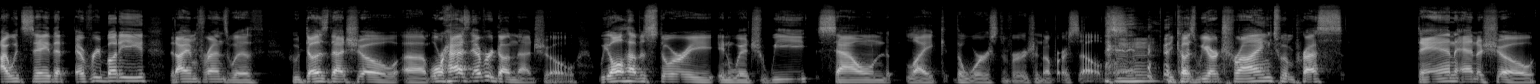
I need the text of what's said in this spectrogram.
I would say that everybody that I am friends with who does that show um, or has ever done that show, we all have a story in which we sound like the worst version of ourselves because we are trying to impress Dan and a show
